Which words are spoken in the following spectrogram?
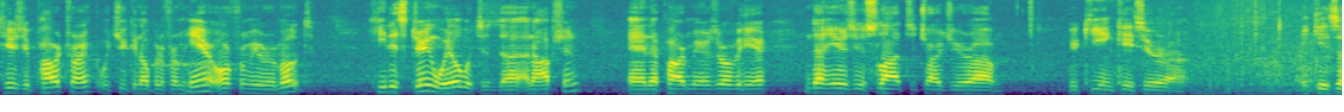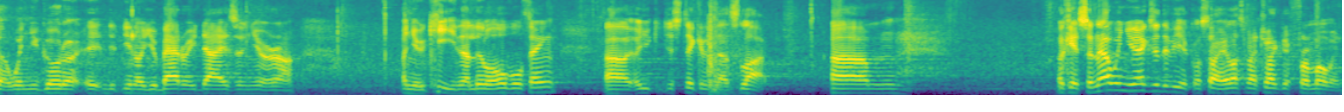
here's your power trunk, which you can open from here or from your remote. Heated steering wheel, which is uh, an option. And the power mirrors are over here. And down here's your slot to charge your um, your key in case you're uh, in case uh, when you go to you know your battery dies in your uh, on your key, in that little oval thing, uh, or you can just stick it in that slot. Um, okay, so now when you exit the vehicle, sorry, I lost my track there for a moment.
